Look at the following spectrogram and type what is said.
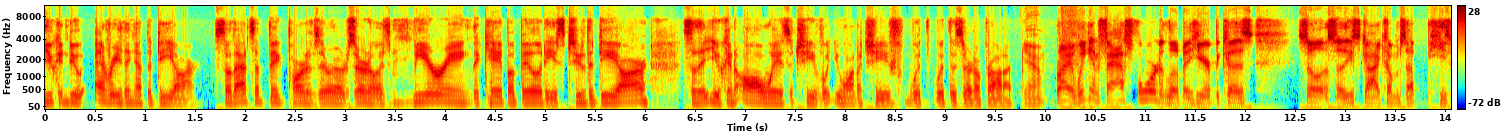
you can do everything at the DR. So that's a big part of Zerto Zerto is mirroring the capabilities to the DR so that you can always achieve what you want to achieve with with the Zerto product. Yeah. Right. We can fast forward a little bit here because so so this guy comes up, he's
